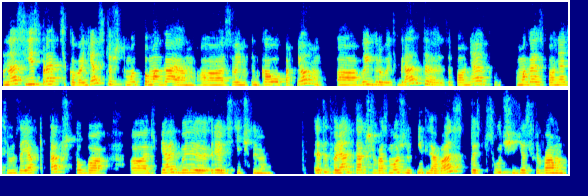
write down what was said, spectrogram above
У нас есть практика в агентстве, что мы помогаем э, своим НКО-партнерам э, а, выигрывать гранты, заполняя, помогая заполнять им заявки так, чтобы э, KPI были реалистичными. Этот вариант также возможен и для вас, то есть в случае, если вам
